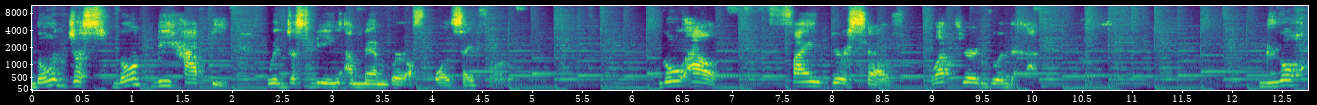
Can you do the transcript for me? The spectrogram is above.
Don't just don't be happy with just being a member of Polsci Forum. Go out, find yourself, what you're good at. Look,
